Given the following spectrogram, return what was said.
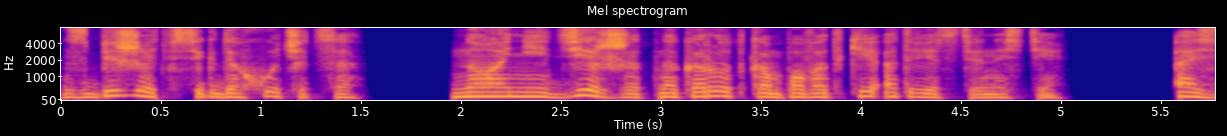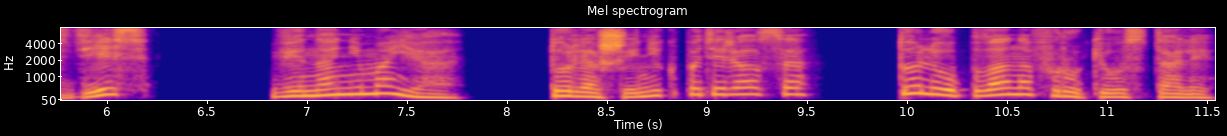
Сбежать всегда хочется, но они держат на коротком поводке ответственности. А здесь вина не моя. То ли ошейник потерялся, то ли у планов руки устали.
